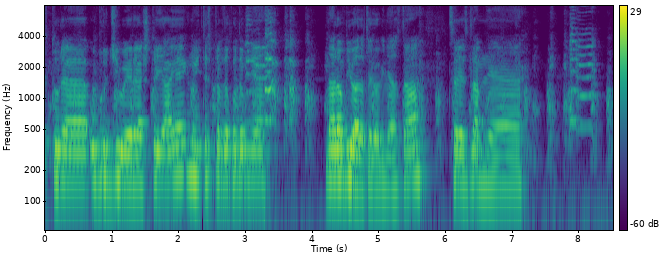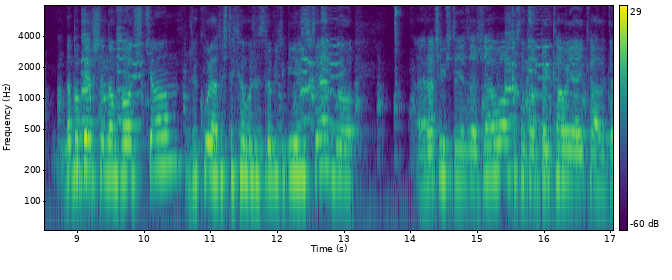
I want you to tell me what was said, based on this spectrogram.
które ubrudziły resztę jajek, no i też prawdopodobnie narobiła do tego gniazda, co jest dla mnie no po pierwsze nowością, że kura coś takiego może zrobić w gnieździe, bo e, raczej mi się to nie zdarzało, czasem tam pękały jajka, ale to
